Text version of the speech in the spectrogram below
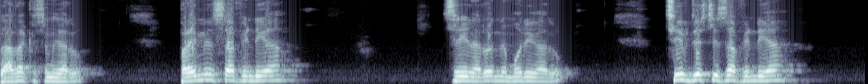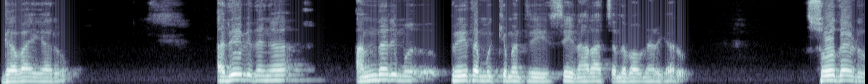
Radhakrishna garu prime minister of India Shri Narendra Modi garu chief justice of India Gavai garu. అదేవిధంగా అందరి ప్రీత ముఖ్యమంత్రి శ్రీ నారా చంద్రబాబు నాయుడు గారు సోదరుడు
